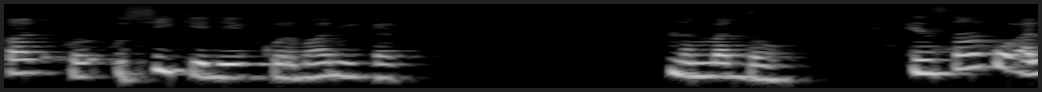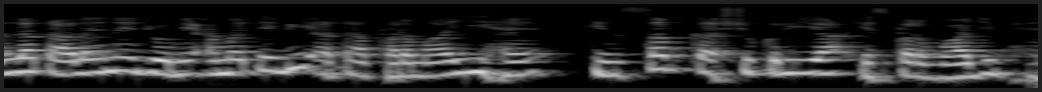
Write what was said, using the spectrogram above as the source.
پڑھ اور اسی کے لیے قربانی کر۔ نمبر دو۔ انسان کو اللہ تعالی نے جو نعمتیں بھی عطا فرمائی ہیں، ان سب کا شکریہ اس پر واجب ہے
